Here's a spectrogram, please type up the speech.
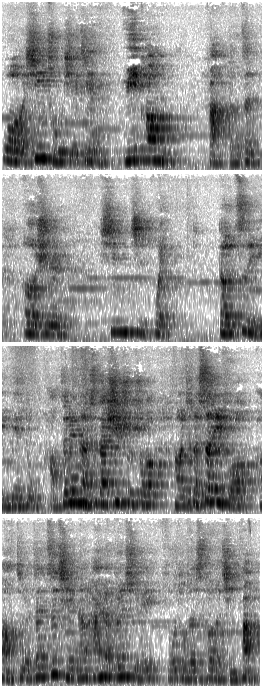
我心除邪见，于空法得正，二是心智慧，得自于灭度。好，这边呢是在叙述说，啊，这个舍利佛，啊，这个在之前呢还没有跟随佛陀的时候的情况。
